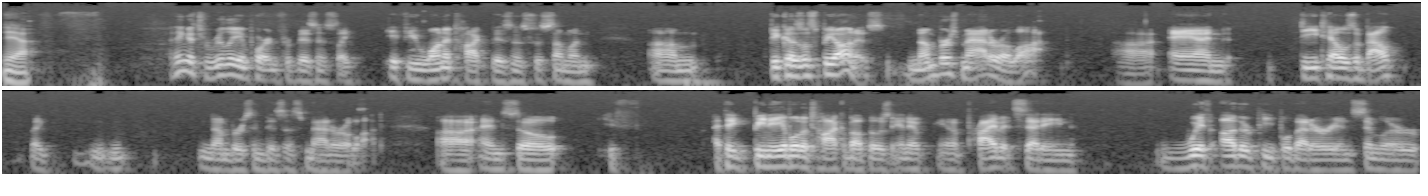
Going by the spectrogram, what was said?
Yeah, I think it's really important for business. Like, if you want to talk business with someone, um, because let's be honest, numbers matter a lot, uh, and details about like n- numbers in business matter a lot. Uh, and so, if I think being able to talk about those in a in a private setting with other people that are in similar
